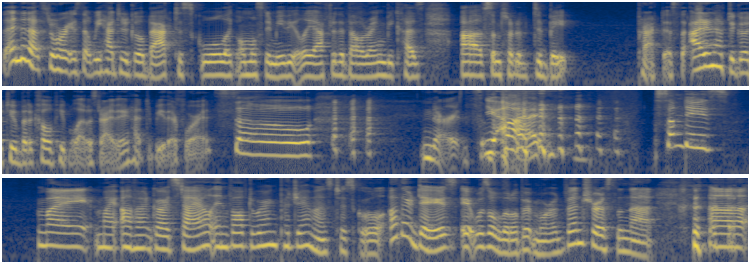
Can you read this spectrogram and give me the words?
The end of that story is that we had to go back to school like almost immediately after the bell rang because of some sort of debate practice that i didn't have to go to but a couple people i was driving had to be there for it. So nerds. Yeah. but Some days my my avant-garde style involved wearing pajamas to school. Other days it was a little bit more adventurous than that. uh,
